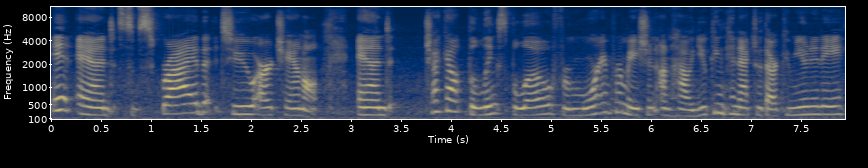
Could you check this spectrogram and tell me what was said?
it and subscribe to our channel. And check out the links below for more information on how you can connect with our community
